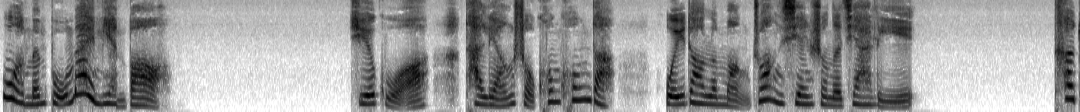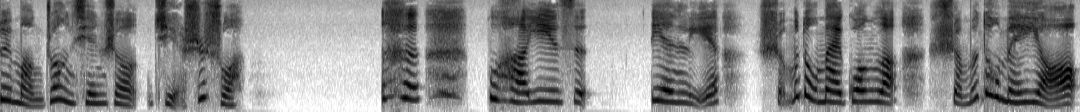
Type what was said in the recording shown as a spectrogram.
我们不卖面包。”结果他两手空空的回到了莽撞先生的家里。他对莽撞先生解释说：“不好意思，店里……”什么都卖光了，什么都没有。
